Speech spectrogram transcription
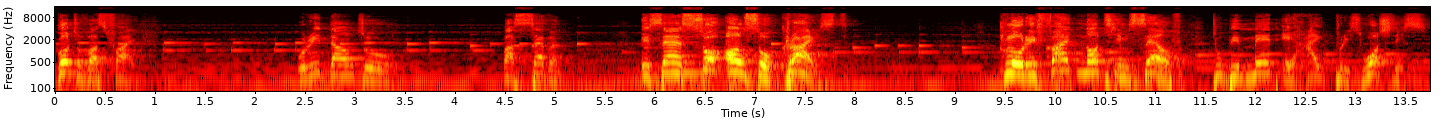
Go to verse 5. We read down to verse 7. It says, So also Christ glorified not himself to be made a high priest. Watch this.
